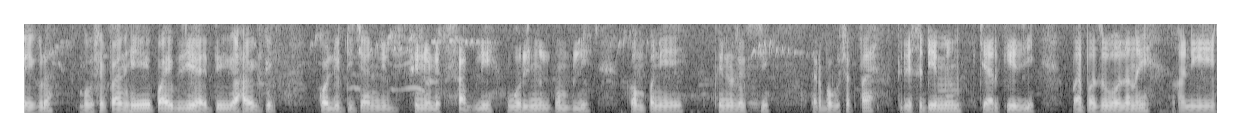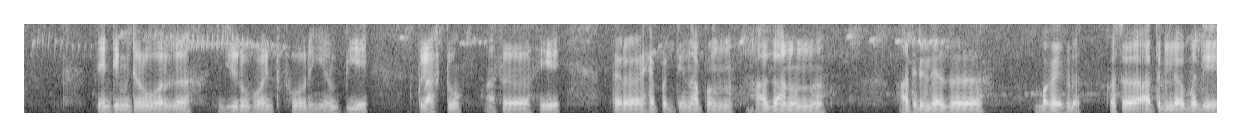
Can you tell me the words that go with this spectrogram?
आहे इकडं. बघू शकता. आणि ही पाईप जी आहे ती हायटेक क्वालिटीची आणलेली फिनोलेक्स आपली ओरिजिनल कंपनी कंपनी आहे फिनोलेक्सची. तर बघू शकता त्रेसष्ट एम एम चार के जी पाईपाचं वजन आहे आणि सेंटीमीटर वर्ग zero point four M P A class two असं हे. तर ह्या पद्धतीनं आपण आज आणून आतरेल्याचं बघा इकडं. कसं आत्रिल्यामध्ये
